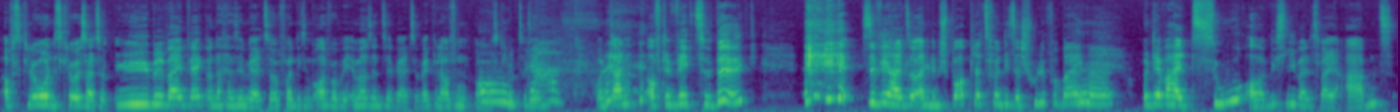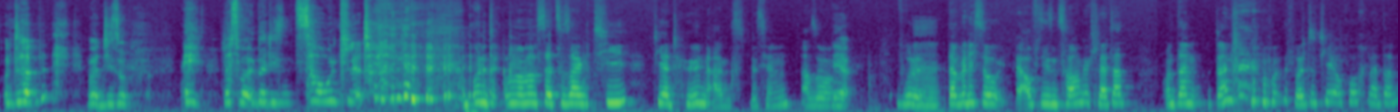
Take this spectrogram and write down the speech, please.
aufs Klo und das Klo ist halt so übel weit weg und nachher sind wir halt so von diesem Ort, wo wir immer sind, sind wir halt so weggelaufen, um oh, aufs Klo zu gehen. Und dann auf dem Weg zurück sind wir halt so an dem Sportplatz von dieser Schule vorbei. Uh -huh. Und der war halt zu, oh, wie lieber, das war ja abends. Und dann war die so, ey, lass mal über diesen Zaun klettern. und, man muss dazu sagen, T, T hat Höhenangst ein bisschen. Also, ja. Bruder, mhm. da bin ich so auf diesen Zaun geklettert und dann, dann wollte T auch hochklettern.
